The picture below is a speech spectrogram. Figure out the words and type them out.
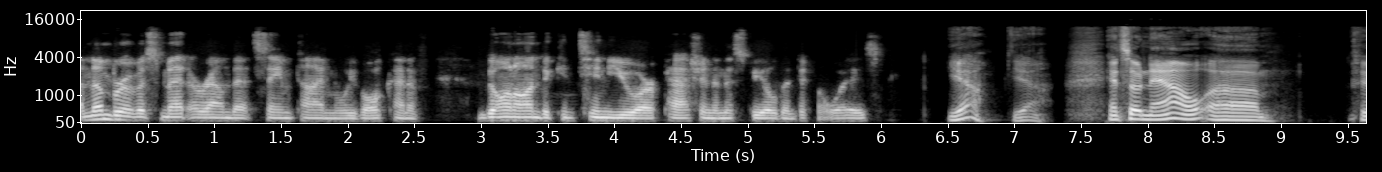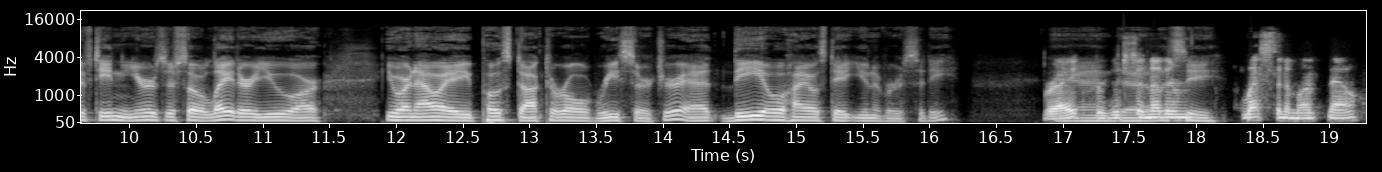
a number of us met around that same time, and we've all kind of gone on to continue our passion in this field in different ways. Yeah, yeah. And so now, um, fifteen years or so later, you are you are now a postdoctoral researcher at the Ohio State University. Right for just uh, another less than a month now.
